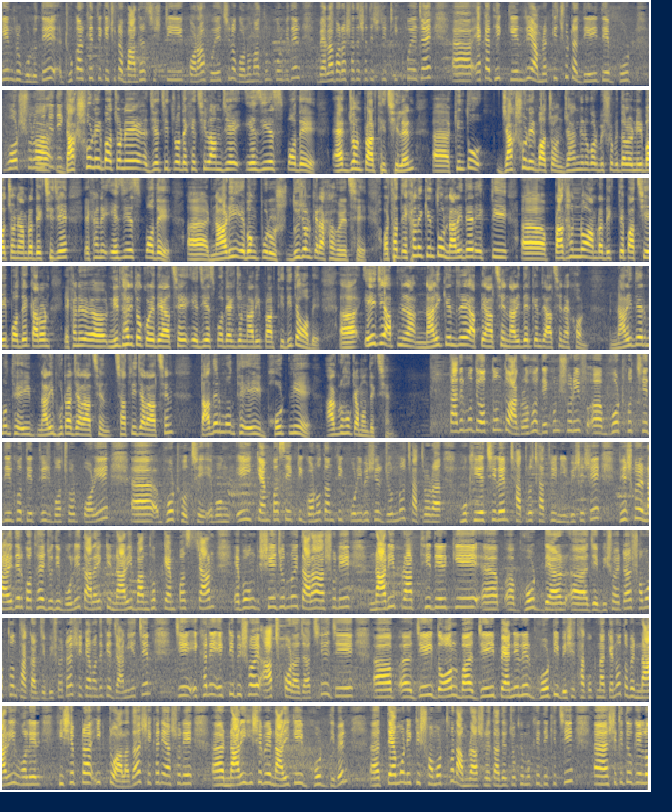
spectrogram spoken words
কেন্দ্রগুলোতে ঢোকার ক্ষেত্রে কিছুটা বাধার সৃষ্টি করা হয়েছিল। গণমাধ্যম কর্মীদের বেলা বাড়ার সাথে সাথে সেটি ঠিক হয়ে যায়। একাধিক কেন্দ্রে আমরা কিছুটা দেরিতে ভোট ভোট শুরু হতে দেখি। ডাকসু নির্বাচনে যে চিত্র দেখেছিলাম যে এজিএস পদে একজন প্রার্থী ছিলেন কিন্তু জাকসু নির্বাচন, জাহাঙ্গীরনগর বিশ্ববিদ্যালয়ের নির্বাচনে আমরা দেখছি যে এখানে এজিএস পদে নারী এবং পুরুষ দুইজনকে রাখা হয়েছে। অর্থাৎ এখানে কিন্তু নারীদের একটি প্রাধান্য আমরা দেখতে পাচ্ছি এই পদে, কারণ এখানে নির্ধারিত করে দেওয়া আছে এজিএস পদে একজন নারী প্রার্থী দিতে হবে। এই যে আপনি নারী কেন্দ্রে আপনি আছেন, নারীদের কেন্দ্রে আছেন এখন, নারীদের মধ্যে এই নারী ভোটার যারা আছেন, ছাত্রী যারা আছেন তাদের মধ্যে এই ভোট নিয়ে আগ্রহ কেমন দেখছেন? তাদের মধ্যে অত্যন্ত আগ্রহ। দেখুন, শরীফ ভোট হচ্ছে দীর্ঘ তেত্রিশ বছর পরে ভোট হচ্ছে এবং এই ক্যাম্পাসে একটি গণতান্ত্রিক পরিবেশের জন্য ছাত্ররা মুখিয়েছিলেন, ছাত্রছাত্রী নির্বিশেষে। বিশেষ করে নারীদের কথায় যদি বলি, তারা একটি নারী বান্ধব ক্যাম্পাস চান এবং সেজন্যই তারা আসলে নারী প্রার্থীদেরকে ভোট দেওয়ার যে বিষয়টা, সমর্থন থাকার যে বিষয়টা, সেটা আমাদেরকে জানিয়েছেন যে এখানে একটি বিষয় আজ করা যাচ্ছে যে যেই দল বা যেই প্যানেলের ভোটই বেশি থাকুক না কেন তবে নারী হলের হিসেবটা একটু আলাদা। সেখানে আসলে নারী হিসেবে নারীকেই ভোট দিবেন তেমন একটি সমর্থন আমরা আসলে তাদের চোখে মুখে দেখেছি। সেটি তো গেল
